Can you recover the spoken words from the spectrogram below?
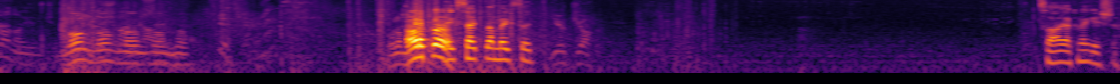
son oyuncu. Lan kaldı. lan lan. Oğlum Arka. Backside'dan backside. Sağa yakına geçti.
